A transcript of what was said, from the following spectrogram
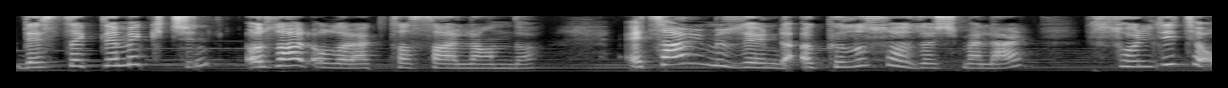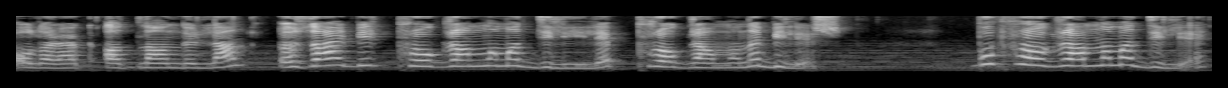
desteklemek için özel olarak tasarlandı. Ethereum üzerinde akıllı sözleşmeler Solidity olarak adlandırılan özel bir programlama diliyle programlanabilir. Bu programlama dili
